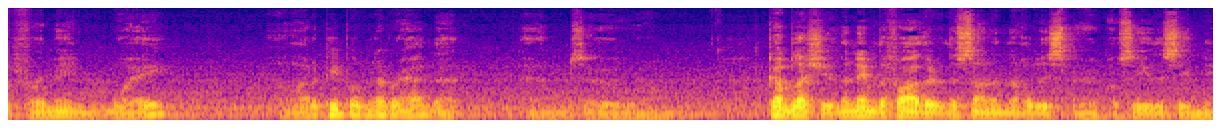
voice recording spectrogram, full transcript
affirming way, a lot of people have never had that. And so, um, God bless you. In the name of the Father, the Son, and the Holy Spirit. We'll see you this evening.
